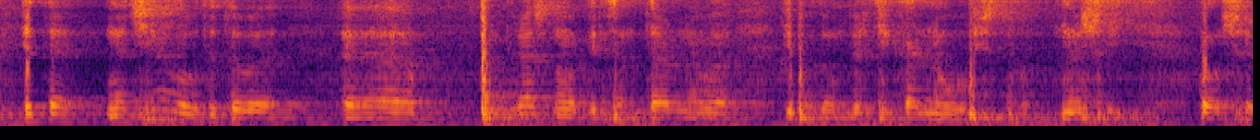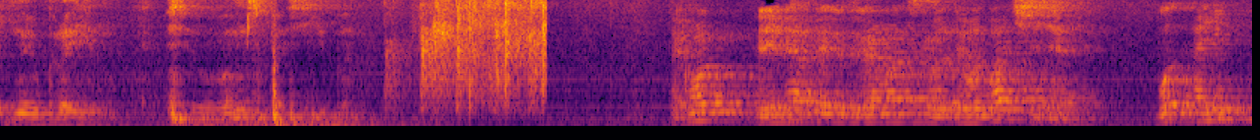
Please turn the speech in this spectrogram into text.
– это начало вот этого э, прекрасного горизонтального и потом вертикального общества нашей волшебной Украины. Всего вам спасибо. Вот, ребята из громадского телебачения, вот они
